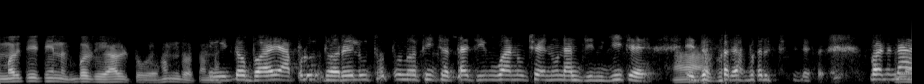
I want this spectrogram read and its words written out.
મરજીથી ને જ બધું હાલતું હોય. સમજો તમે? એ તો ભાઈ આપણું ધરેલું થતું નથી છતાં જીવવાનું છે એનું નામ જિંદગી છે. એ તો બરાબર છે. પણ ના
